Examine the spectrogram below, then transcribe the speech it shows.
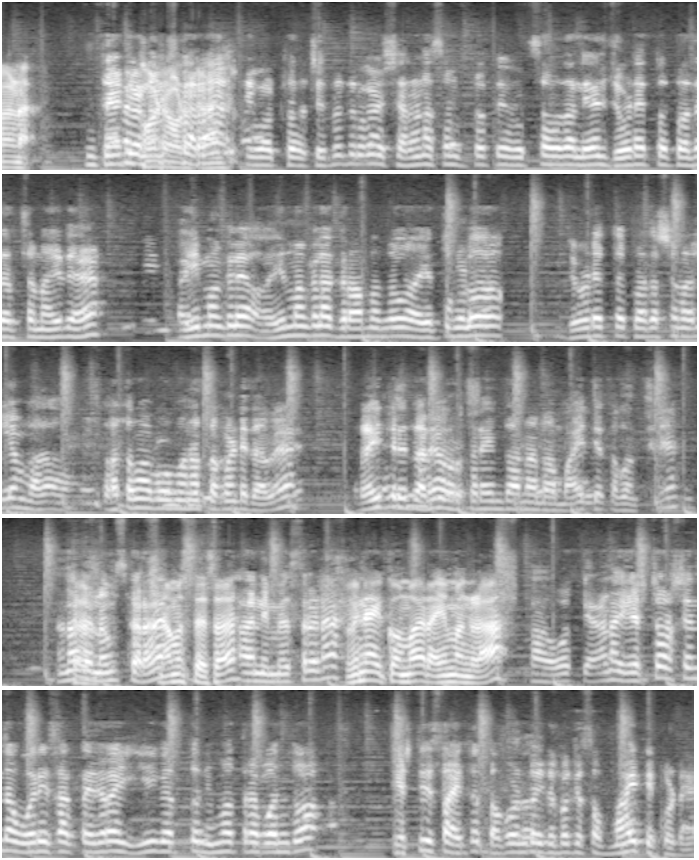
ಬೇಡ. ನಮಸ್ಕಾರ. ಇವತ್ತು ಚಿತ್ರದುರ್ಗ ಶರಣ ಸಂಸ್ಕೃತಿ ಉತ್ಸವದಲ್ಲಿ ಏನ್ ಜೋಡೆತ್ತ ಪ್ರದರ್ಶನ ಇದೆ. ಐಮಂಗಳ ಐಮಂಗಳ ಗ್ರಾಮದ ಎತ್ತುಗಳು ಜೋಡೆತ್ತ ಪ್ರದರ್ಶನದಲ್ಲಿ ಪ್ರಥಮ ಬಹುಮಾನ ತಗೊಂಡಿದ್ದಾವೆ. ರೈತರಿದ್ದಾರೆ ಅವ್ರ ಕಡೆಯಿಂದ ನಾನು ಮಾಹಿತಿ ತಗೊಂತೀನಿ. ಅಣ್ಣ ನಮಸ್ಕಾರ. ನಮಸ್ತೆ ಸರ್. ನಿಮ್ಮ ಹೆಸರಣ್ಣ? ವಿನಯ್ ಕುಮಾರ್ ಐಮಂಗಳ ಓಕೆ. ಅಣ್ಣ ಎಷ್ಟು ವರ್ಷದಿಂದ ಓರಿಸ್ ಆಗ್ತಾ ಇದ್ರೆ ಇವತ್ತು ನಿಮ್ಮ ಹತ್ರ ಬಂದು ಎಷ್ಟು ದಿವಸ ಆಯ್ತು? ತಗೊಂಡು ಇದ್ರ ಬಗ್ಗೆ ಸ್ವಲ್ಪ ಮಾಹಿತಿ ಕೊಡ್ರಿ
